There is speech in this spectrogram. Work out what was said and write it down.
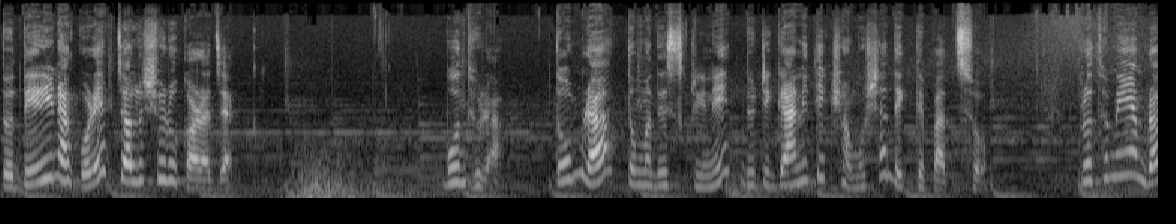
তো দেরি না করে চলো শুরু করা যাক। বন্ধুরা, তোমরা তোমাদের স্ক্রিনে দুটি গাণিতিক সমস্যা দেখতে পাচ্ছ। প্রথমেই আমরা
